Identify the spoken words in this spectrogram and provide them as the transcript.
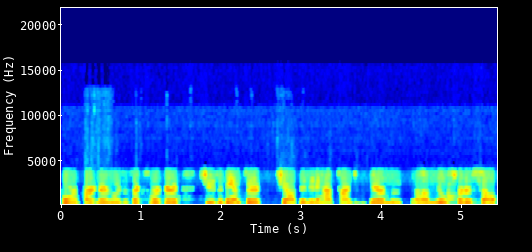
former partner who was a sex worker. She was a dancer. She often didn't have time to prepare uh, meals for herself.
